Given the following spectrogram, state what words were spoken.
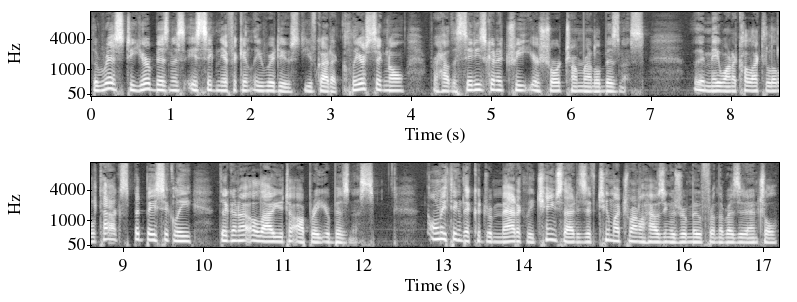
the risk to your business is significantly reduced. You've got a clear signal for how the city's going to treat your short term rental business. They may want to collect a little tax, but basically, they're going to allow you to operate your business. The only thing that could dramatically change that is if too much rental housing is removed from the residential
